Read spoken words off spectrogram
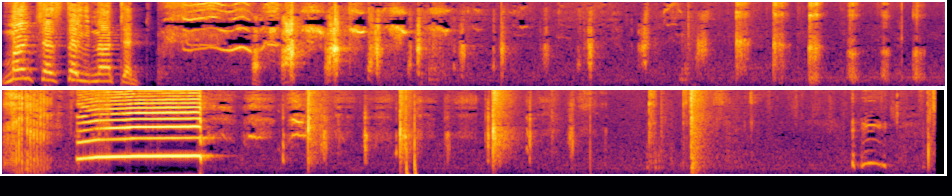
Manchester United.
